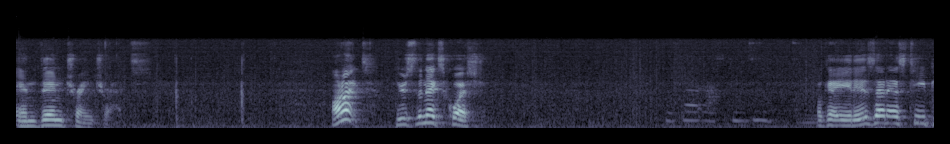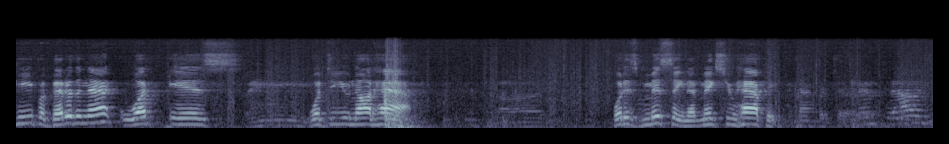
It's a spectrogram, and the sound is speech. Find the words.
and then train tracks. All right, here's the next question. Okay, it is at STP, but better than that, what is what do you not have? What is missing that makes you happy? temperature.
